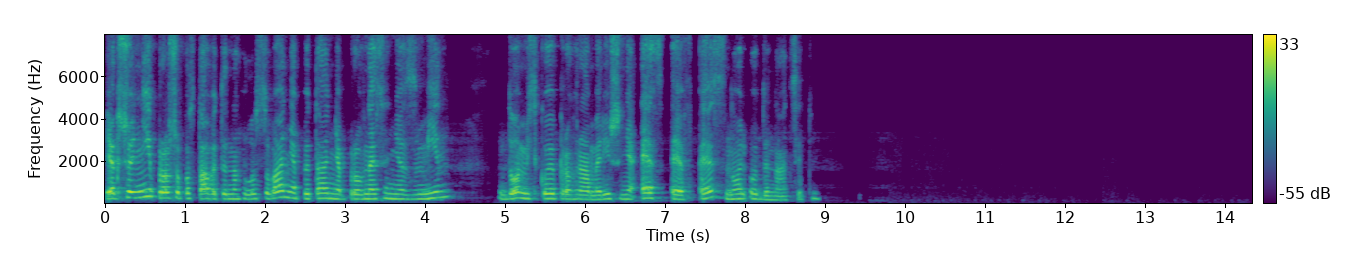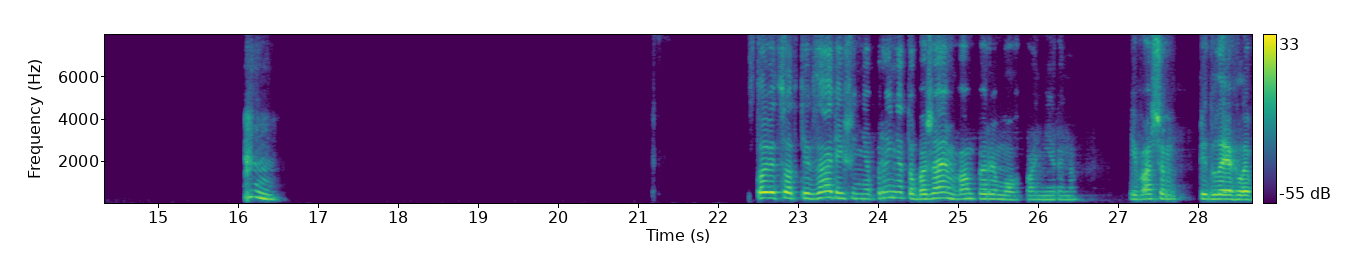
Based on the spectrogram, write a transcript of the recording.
Якщо ні, прошу поставити на голосування питання про внесення змін до міської програми рішення СФС 011. Сто відсотків за рішення прийнято. Бажаємо вам перемог, пані Ірина, і вашим підлеглим,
